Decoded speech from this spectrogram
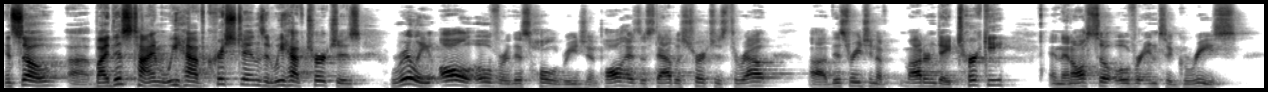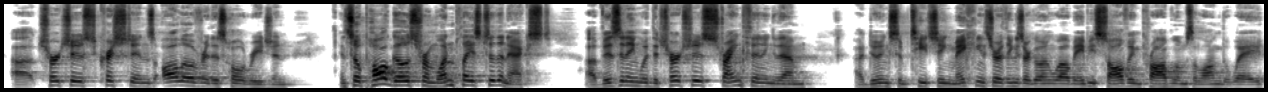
And so, uh, by this time, we have Christians and we have churches really all over this whole region. Paul has established churches throughout uh, this region of modern day Turkey and then also over into Greece. Uh, churches, Christians all over this whole region. And so, Paul goes from one place to the next, uh, visiting with the churches, strengthening them, uh, doing some teaching, making sure things are going well, maybe solving problems along the way.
